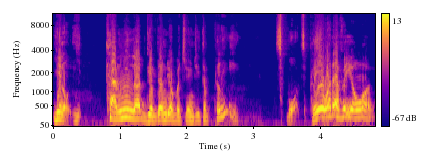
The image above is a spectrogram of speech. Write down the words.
You know, can we not give them the opportunity to play sports, play whatever you want,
